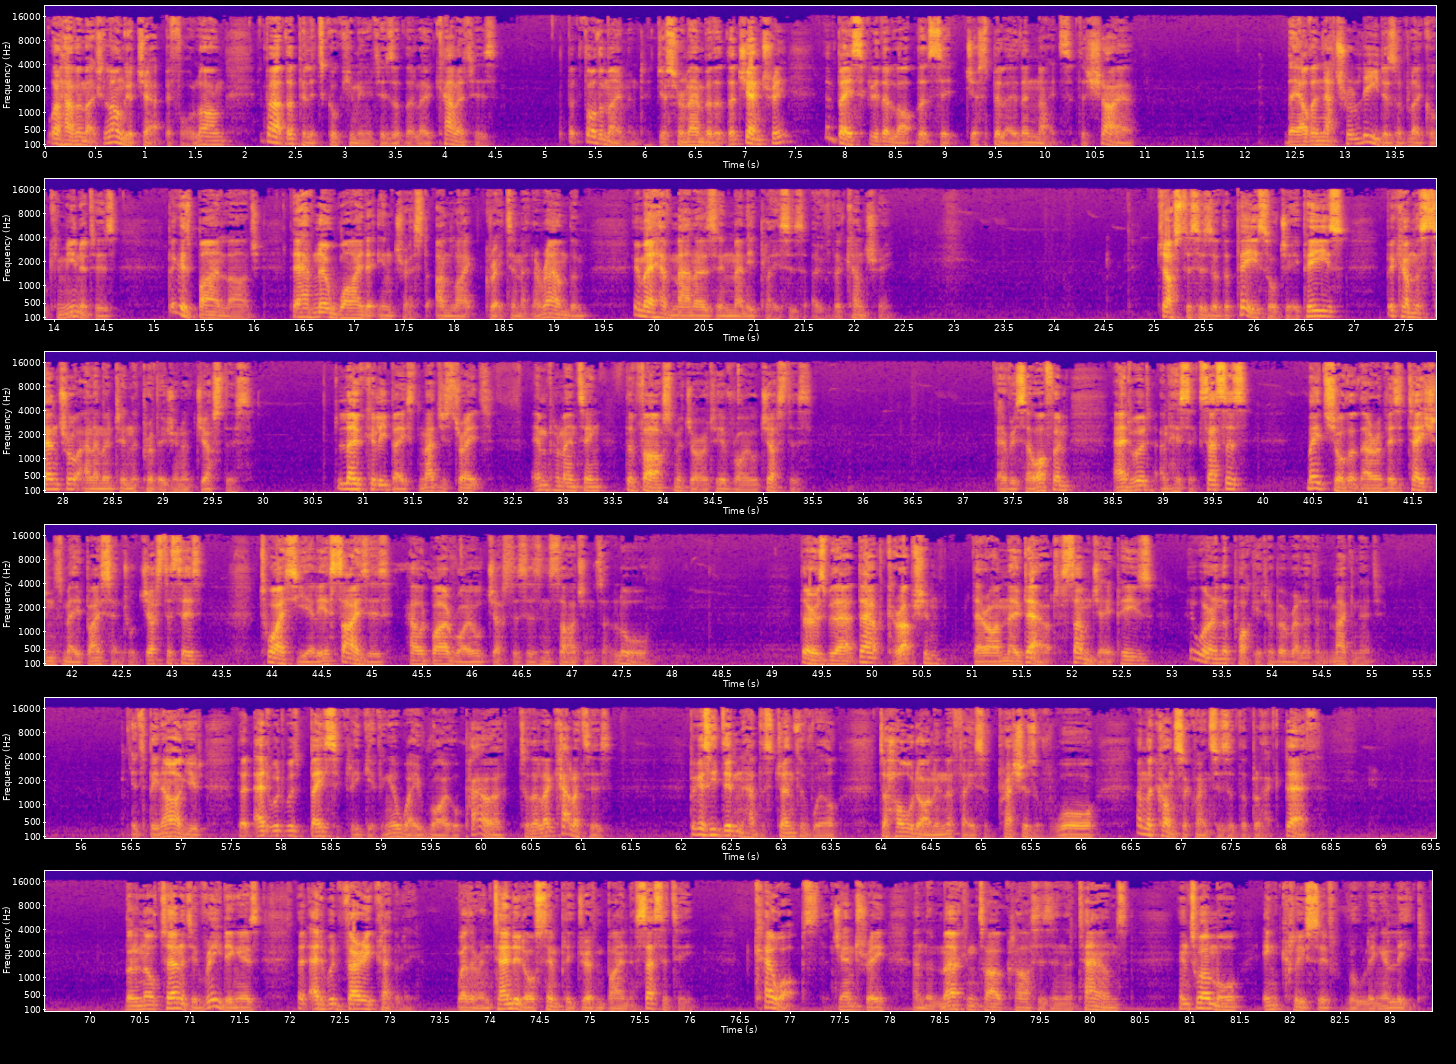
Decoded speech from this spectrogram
We'll have a much longer chat before long about the political communities of the localities. But for the moment, just remember that the gentry are basically the lot that sit just below the knights of the shire. They are the natural leaders of local communities because by and large they have no wider interest unlike greater men around them, who may have manors in many places over the country. Justices of the Peace, or JPs, become the central element in the provision of justice. Locally based magistrates implementing the vast majority of royal justice. Every so often, Edward and his successors made sure that there are visitations made by central justices, twice yearly assizes held by royal justices and sergeants at law. There is without doubt corruption. There are no doubt some JPs who were in the pocket of a relevant magnate. It's been argued that Edward was basically giving away royal power to the localities because he didn't have the strength of will to hold on in the face of pressures of war and the consequences of the Black Death. But an alternative reading is that Edward very cleverly, whether intended or simply driven by necessity, co-opts the gentry and the mercantile classes in the towns into a more inclusive ruling elite.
